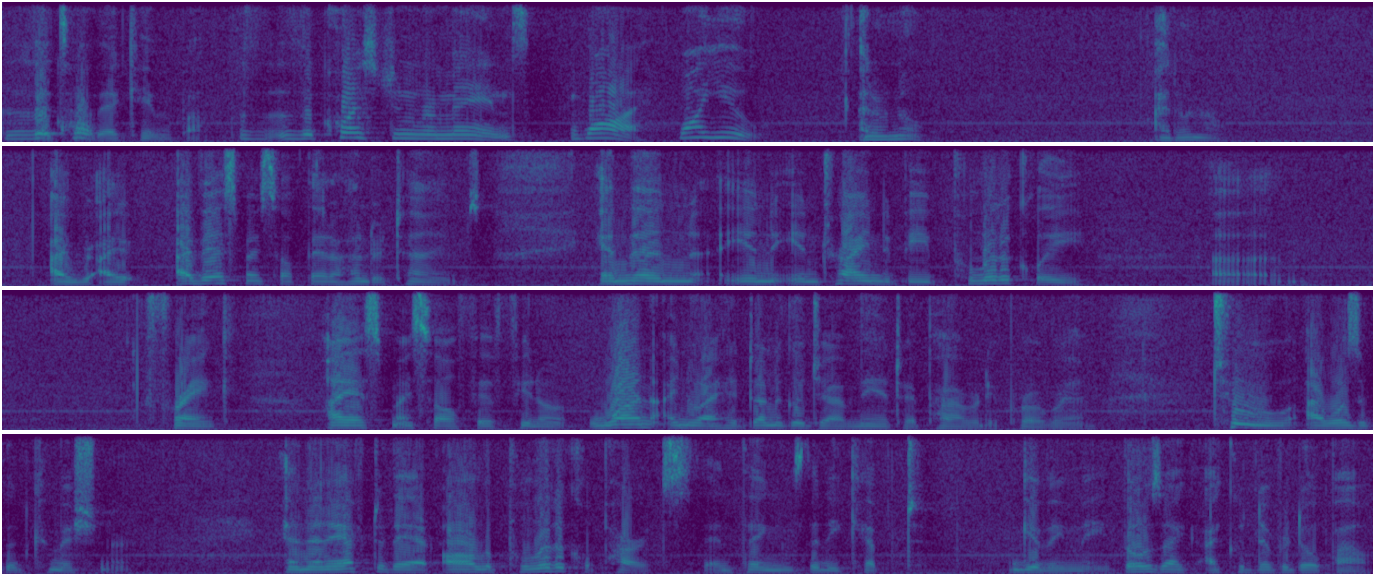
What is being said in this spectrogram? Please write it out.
The That's how that came about. The question remains, why? Why you? I don't know. I don't know. I, I, I've asked myself that a hundred times. And then in, in trying to be politically um, frank, I asked myself if, you know, one, I knew I had done a good job in the anti-poverty program. Two, I was a good commissioner. And then after that, all the political parts and things that he kept giving me, those I, I could never dope out.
